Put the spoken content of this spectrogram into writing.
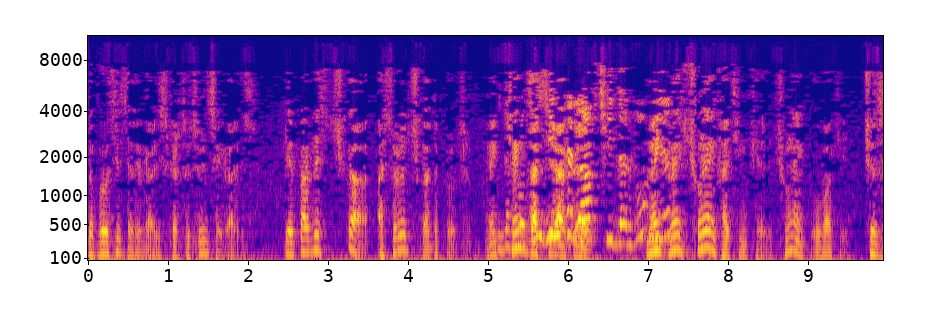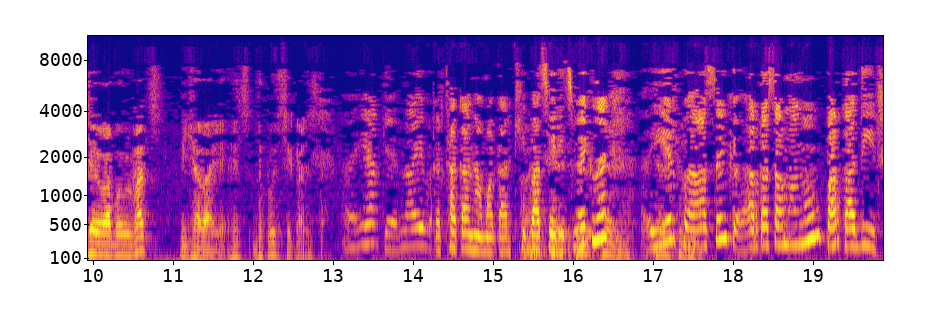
դպրոցից է գալիս, կրթությունից է գալիս։ Կերպարվես չկա, այսօր էլ չկա դպրոցում։ Մենք չենք դասիրակել։ Մենք մենք չունենք այդ հիմքերը, չունենք ուղակի։ Չզերվավորված միջավայր է, հենց դպրոցից է գալիս։ Իհարկե, նաև կրթական համակարգի բացերից մեկն է, երբ ասենք արտասահմանում պարտադիր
